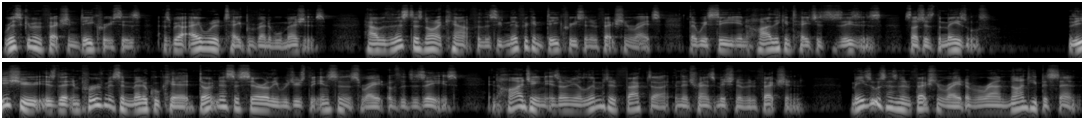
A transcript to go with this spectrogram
risk of infection decreases as we are able to take preventable measures. However, this does not account for the significant decrease in infection rates that we see in highly contagious diseases such as the measles. The issue is that improvements in medical care don't necessarily reduce the incidence rate of the disease, and hygiene is only a limited factor in the transmission of infection. Measles has an infection rate of around 90%.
